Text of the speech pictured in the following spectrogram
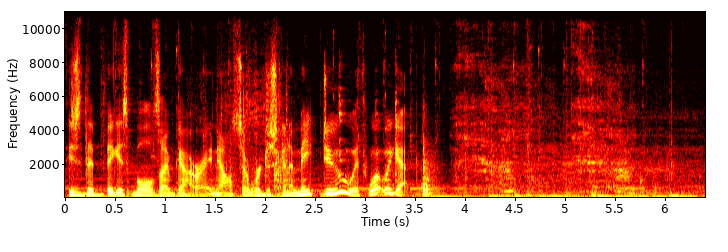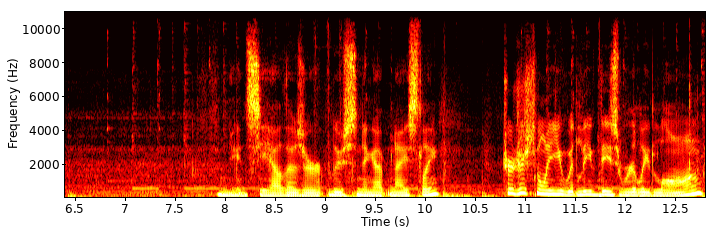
these are the biggest bowls I've got right now. So we're just to make do with what we got. And you can see how those are loosening up nicely. Traditionally, you would leave these really long,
